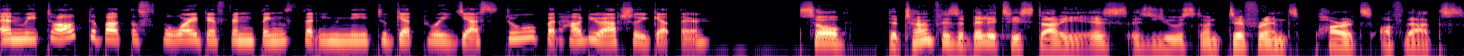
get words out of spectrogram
And we talked about the four different things that you need to get to a yes to, but how do you actually get there? So, the term feasibility study is is used on different parts of that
